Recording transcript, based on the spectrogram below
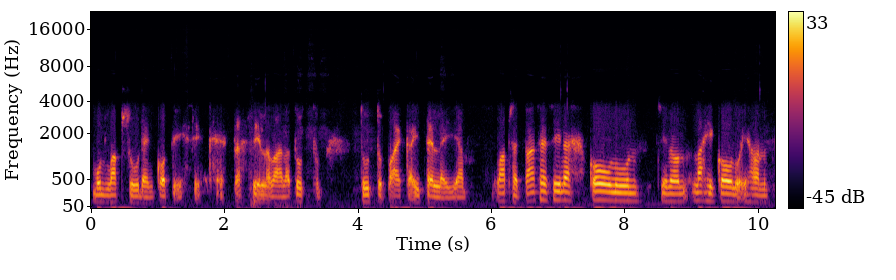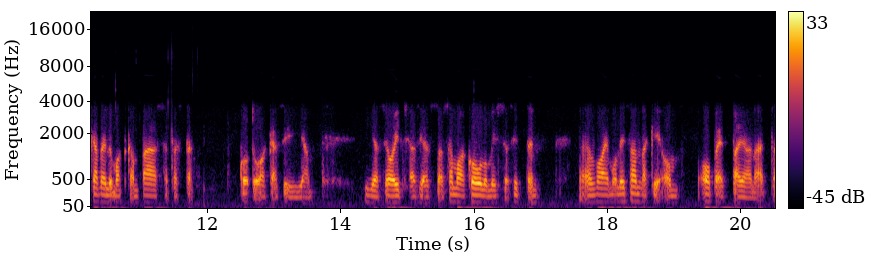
mun lapsuuden koti sitten, että sillä lailla tuttu, tuttu paikka itselle ja lapset pääsee siinä kouluun. Siinä on lähikoulu ihan kävelymatkan päässä tästä kotoa käsiin ja, ja se on itse asiassa sama koulu, missä sitten vaimoni Sannakin on opettajana, että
